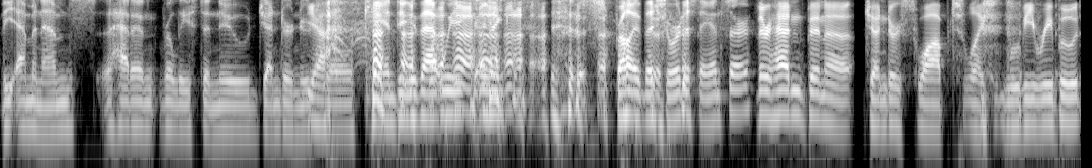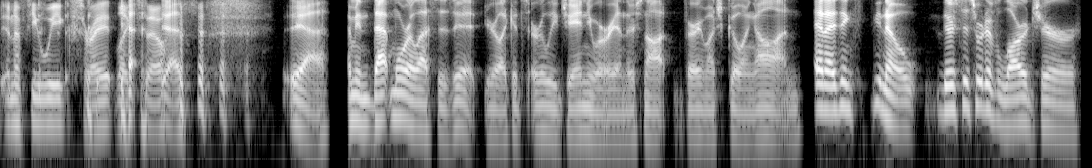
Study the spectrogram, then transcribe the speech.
the M and M's hadn't released a new gender neutral Yeah. candy that week. I think it's probably the shortest answer. There hadn't been a gender swapped like movie reboot in a few weeks, right? Like so. Yes. Yeah. I mean, that more or less is it. You're like, it's early January and there's not very much going on. And I think, you know, there's this sort of larger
